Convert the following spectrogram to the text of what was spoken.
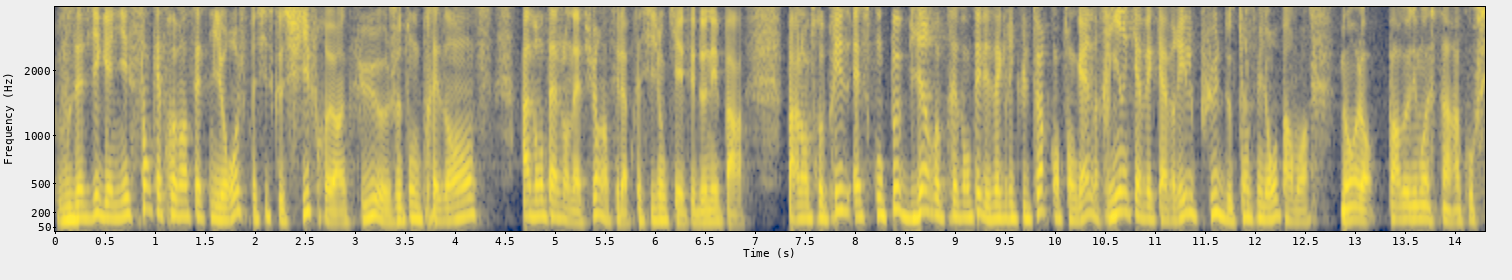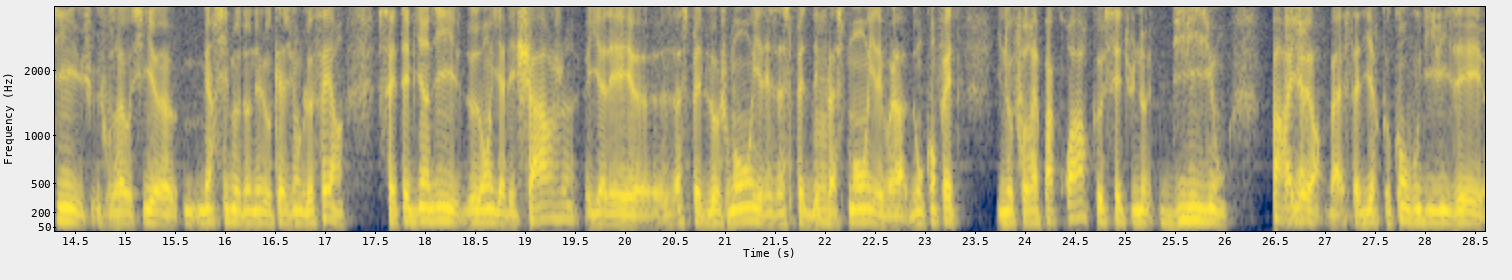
vous aviez gagné 187 000 euros. Je précise que ce chiffre inclut euh, jetons de présence, avantages en nature. Hein, c'est la précision qui a été donnée par, par l'entreprise. Est-ce qu'on peut bien représenter les agriculteurs quand on gagne, rien qu'avec Avril, plus de 15 000 euros par mois? Non, alors pardonnez-moi, c'est un raccourci. Je, voudrais aussi, euh, merci de me donner l'occasion de le faire. Ça a été bien dit, dedans, il y a des charges, il y a des euh, aspects de logement, il y a des aspects de mmh. déplacement, il y a des, voilà. Donc en fait, il ne faudrait pas croire que c'est une division. Par ailleurs, bah, c'est-à-dire que quand vous divisez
